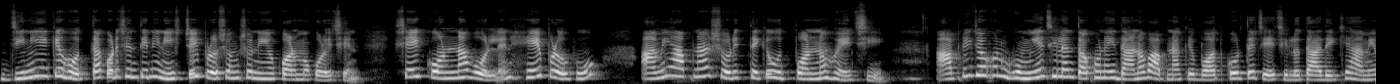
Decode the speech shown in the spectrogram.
যিনি একে হত্যা করেছেন, তিনি নিশ্চয়ই প্রশংসনীয় কর্ম করেছেন। সেই কন্যা বললেন, হে প্রভু, আমি আপনার শরীর থেকে উৎপন্ন হয়েছি। আপনি যখন ঘুমিয়েছিলেন, তখন এই দানব আপনাকে বধ করতে চেয়েছিল, তা দেখে আমি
